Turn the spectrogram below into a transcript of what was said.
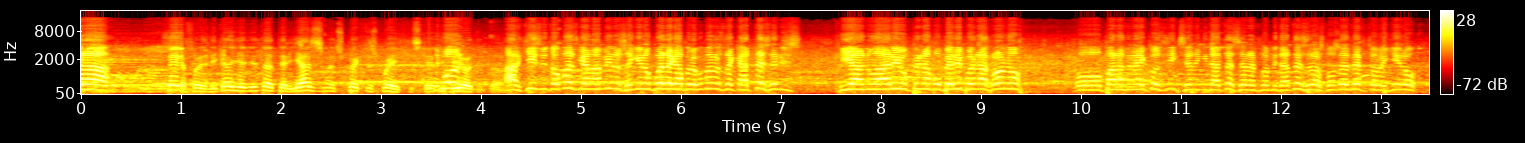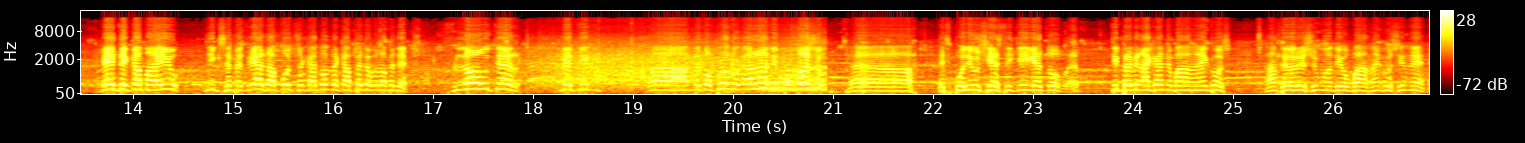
άρα Διαφορετικά γιατί τα ταιριάζει με τους παίκτες που έχεις και λοιπόν, την ποιότητα. Αρχίζει το μάτς για να μείνω σε εκείνο που έλεγα προηγουμένως 14 Ιανουαρίου πριν από περίπου ένα χρόνο. Ο Παναθηναϊκός νίκησε 94-74 στο δεύτερο γύρο 11 Μαΐου νίκησε με 30 πόντους 115-85. Φλόουτερ με, την, α, με το πρώτο καλάδι που βάζει ε, έτσι πολύ ουσιαστική για το ε, τι πρέπει να κάνει ο Παναθηναϊκός. Αν θεωρήσουμε ότι ο Παναθηναϊκός είναι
